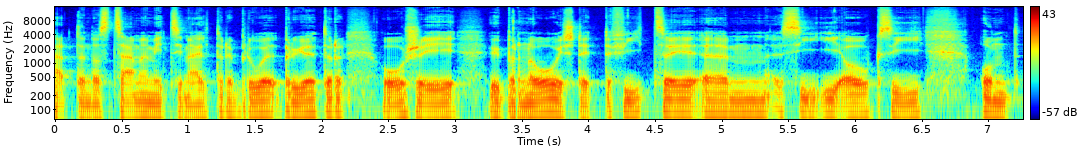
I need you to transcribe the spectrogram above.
Hat dann das zusammen mit seinem älteren Bruder Auger übernommen, ist dort der Vize-CEO ähm, gewesen und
